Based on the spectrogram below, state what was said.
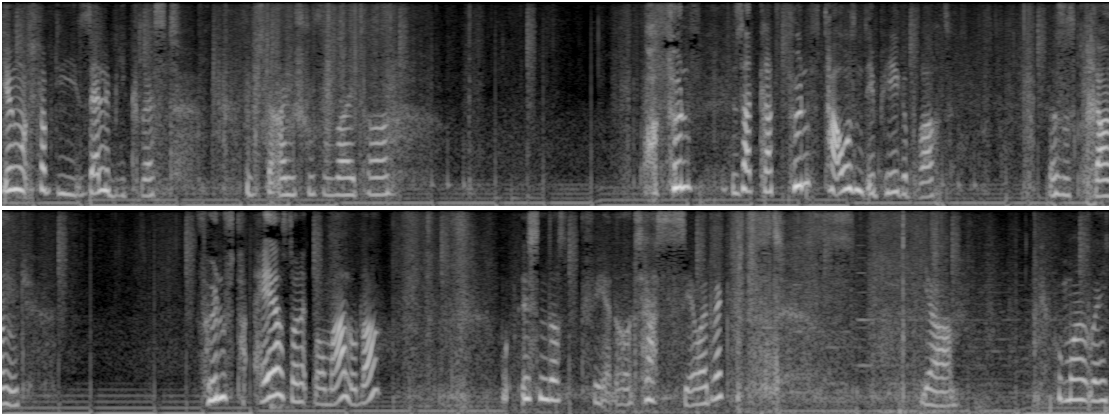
Irgendwo, ich glaube, die Celebi-Quest. Bin ich da eine Stufe weiter. Oh, fünf. Das hat gerade 5000 EP gebracht. Das ist krank. 5000. Hey, das ist doch nicht normal, oder? Wo ist denn das Pferd? Oh, das ist sehr weit weg. Ja. Mal, wenn ich,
